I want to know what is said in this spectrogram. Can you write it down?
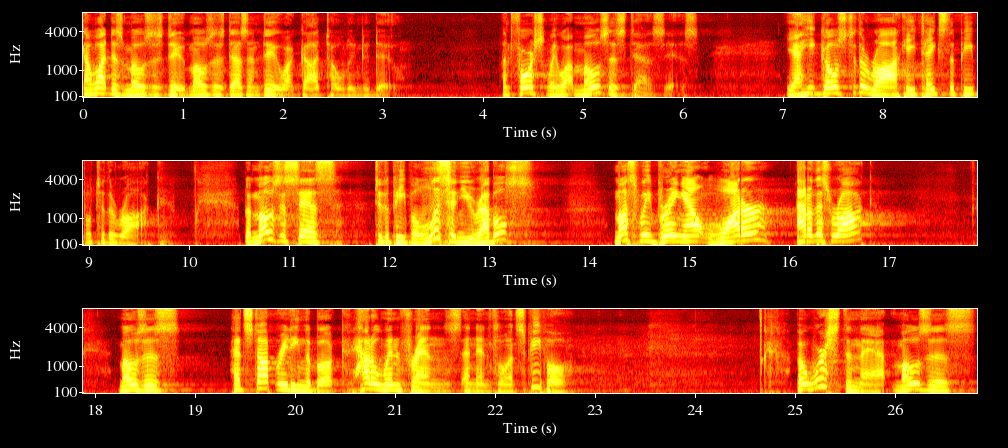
Now, what does Moses do? Moses doesn't do what God told him to do. Unfortunately, what Moses does is, yeah, he goes to the rock, he takes the people to the rock. But Moses says to the people, Listen, you rebels, must we bring out water out of this rock? Moses had stopped reading the book, How to Win Friends and Influence People. But worse than that, Moses,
